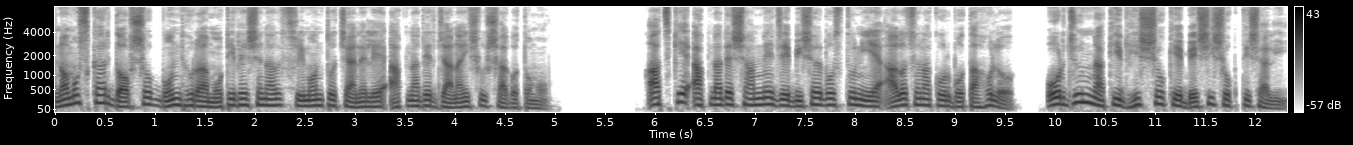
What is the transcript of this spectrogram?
নমস্কার দর্শক বন্ধুরা মোটিভেশনাল শ্রীমন্ত চ্যানেলে আপনাদের জানাই সুস্বাগতম। আজকে আপনাদের সামনে যে বিষয়বস্তু নিয়ে আলোচনা করব তা হল, অর্জুন নাকি ভীষ্মকে বেশি শক্তিশালী?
